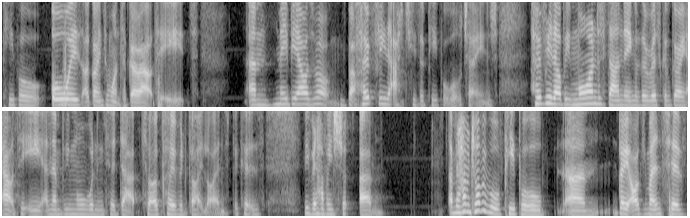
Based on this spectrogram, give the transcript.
People always are going to want to go out to eat. Um, maybe I was wrong, but hopefully the attitudes of people will change. Hopefully there'll be more understanding of the risk of going out to eat, and then be more willing to adapt to our COVID guidelines because we've been having sh- um, I've been having trouble with people um, very argumentative,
